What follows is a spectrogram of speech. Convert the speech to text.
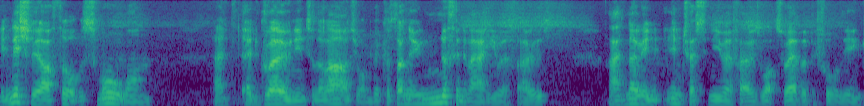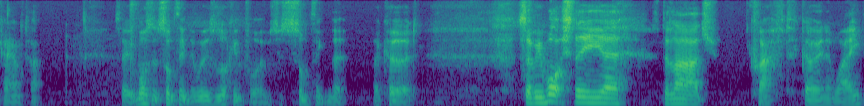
Initially, I thought the small one had, had grown into the large one because I knew nothing about UFOs. I had no in, interest in UFOs whatsoever before the encounter. So it wasn't something that we was looking for. It was just something that occurred. So we watched the uh, the large craft going away,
